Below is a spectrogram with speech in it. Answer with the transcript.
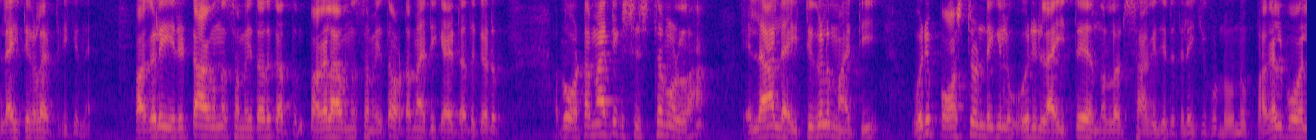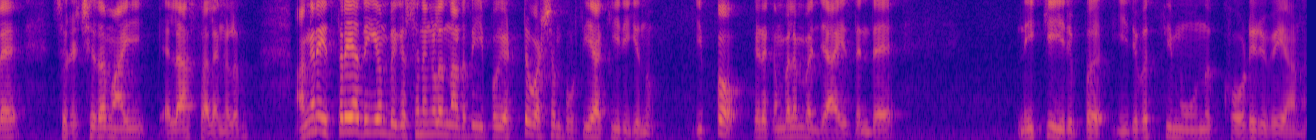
ലൈറ്റുകളെ ഇട്ടിരിക്കുന്നത്. പകൽ ഇരുട്ടാകുന്ന സമയത്ത് അത് കത്തും. പകലാവുന്ന സമയത്ത് ഓട്ടോമാറ്റിക്കായിട്ട് അത് കെടും. അപ്പോൾ ഓട്ടോമാറ്റിക് സിസ്റ്റമുള്ള എല്ലാ ലൈറ്റുകളും മാറ്റി ഒരു പോസ്റ്റ് ഉണ്ടെങ്കിൽ ഒരു ലൈറ്റ് എന്നുള്ള ഒരു സാഹചര്യത്തിലേക്ക് കൊണ്ടുവന്നു. പകൽ പോലെ സുരക്ഷിതമായി എല്ലാ സ്ഥലങ്ങളും. അങ്ങനെ ഇത്രയധികം വികസനങ്ങൾ നടത്തി ഇപ്പോൾ എട്ട് വർഷം പൂർത്തിയാക്കിയിരിക്കുന്നു. ഇപ്പോൾ കിഴക്കമ്പലം പഞ്ചായത്തിന്റെ നീക്കിയിരിപ്പ് ഇരുപത്തിമൂന്ന് കോടി രൂപയാണ്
